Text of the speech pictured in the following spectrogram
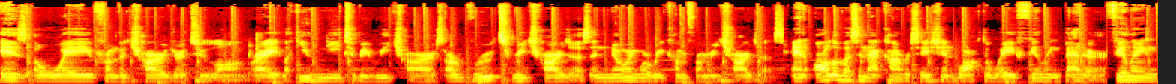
is away from the charger too long, right? Like you need to be recharged. Our roots recharge us, and knowing where we come from recharge us. And all of us in that conversation walked away feeling better, feeling,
